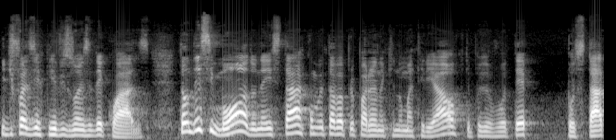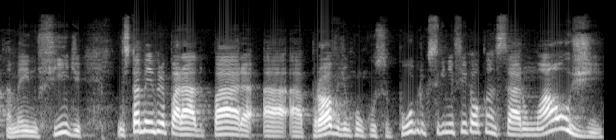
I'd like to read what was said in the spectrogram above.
e de fazer revisões adequadas. Então, desse modo, né, está, como eu estava preparando aqui no material, que depois eu vou até postar também no feed, estar bem preparado para a, a prova de um concurso público significa alcançar um auge,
